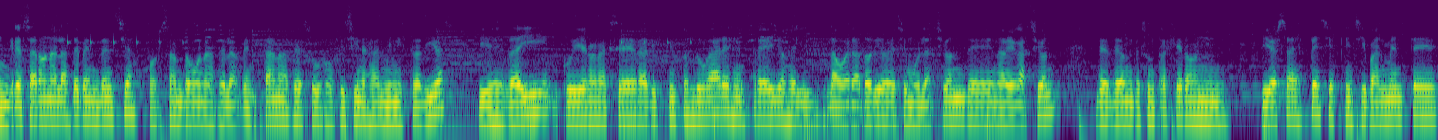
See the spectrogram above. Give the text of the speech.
ingresaron a las dependencias forzando una de las ventanas de sus oficinas administrativas y desde ahí pudieron acceder a distintos lugares, entre ellos el laboratorio de simulación de navegación, desde donde se trajeron diversas especies, principalmente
